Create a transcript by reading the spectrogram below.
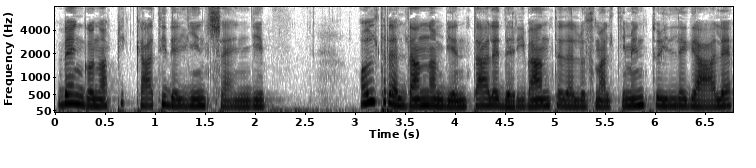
vengono appiccati degli incendi. Oltre al danno ambientale derivante dallo smaltimento illegale,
